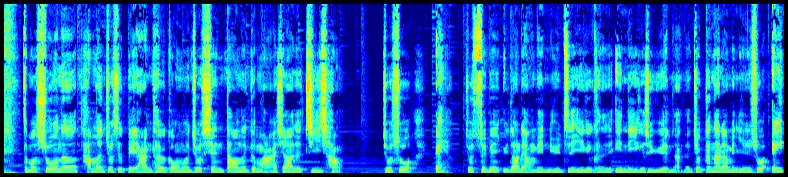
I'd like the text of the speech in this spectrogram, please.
怎么说呢？他们就是北韩特工呢，就先到那个马来西亚的机场，就说：“哎，就随便遇到两名女子，一个可能是印尼，一个是越南的，就跟那两名女子说：‘哎，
